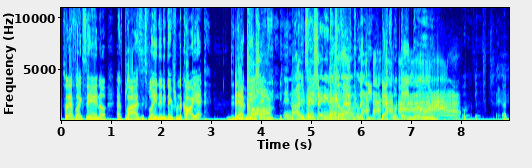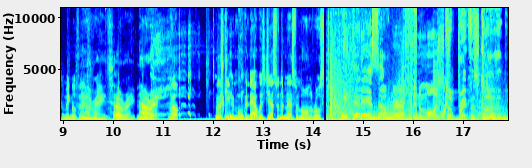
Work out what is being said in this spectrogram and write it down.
so that's like saying, uh, has Plies explained anything from the car yet? Did In that the car? shady? How you being shady in the car? exactly. That's what they do. That don't make no sense. All right, all right, all right. Well, let's keep it moving. That was just with the mess mm-hmm. with Lauren LaRosa. Wake that ass up. early in the morning. The Breakfast Club.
